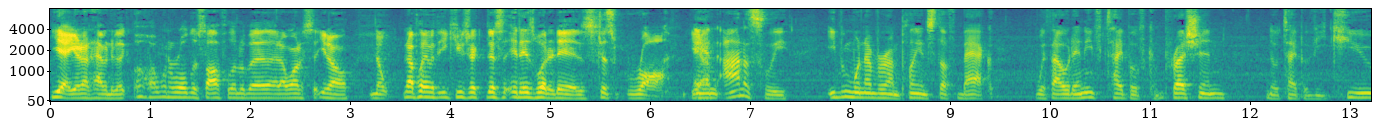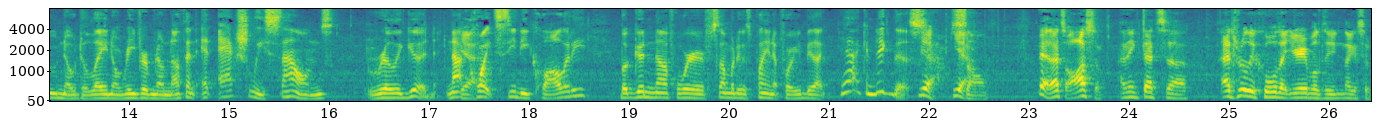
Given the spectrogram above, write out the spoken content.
yeah you're not having to be like oh i want to roll this off a little bit i want to you know Nope. not playing with the eqs this it is what it is just raw. Yeah. And honestly, even whenever I'm playing stuff back without any type of compression, no type of EQ, no delay, no reverb, no nothing, it actually sounds really good. Not Yeah. quite CD quality, but good enough where if somebody was playing it for you, you'd be like, yeah, I can dig this. Yeah, yeah. So, Yeah, that's awesome. I think that's uh, that's really cool that you're able to, like I said,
